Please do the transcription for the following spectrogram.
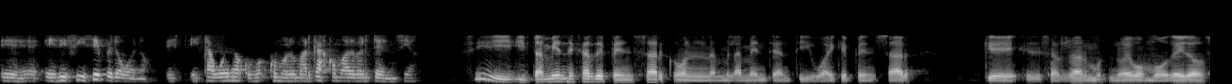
eh, es difícil, pero bueno, está bueno como, como lo marcas como advertencia. Sí, y también dejar de pensar con la, mente antigua. Hay que pensar que desarrollar nuevos modelos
